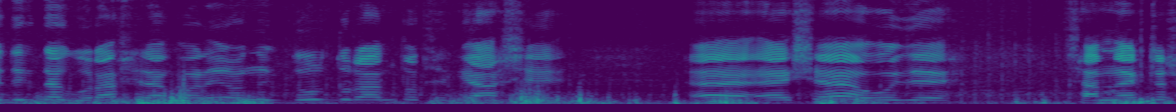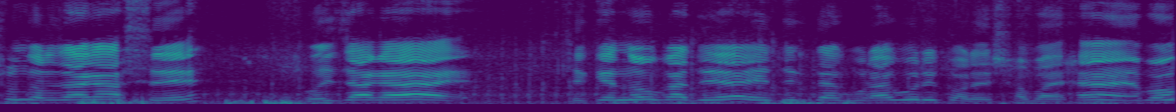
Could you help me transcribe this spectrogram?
এদিক দিয়ে ঘোরাফেরা করে, অনেক দূর দূরান্ত থেকে আসে। হ্যাঁ এসে ওই যে সামনে একটা সুন্দর জায়গা আছে। ওই জায়গায় থেকে নৌকা দিয়ে এদিক দিয়ে ঘোরাঘুরি করে সবাই। হ্যাঁ এবং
